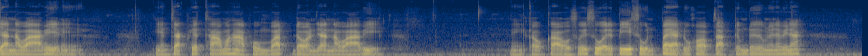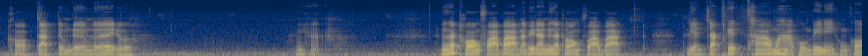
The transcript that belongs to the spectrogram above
ยานนาวาพี่นี่ เหรียญจักเพชรเท้ามหาพรหมวัดดอนยานนาวาพี่นี่เก่าๆ สวยๆเลยปีศูนย์แปดดูขอบตัดเดิมๆเลยนะพี่นะ ขอบตัดเดิมๆเลยดู นี่ฮะ เนื้อทองฝาบาทนะพี่นะ เนื้อทองฝาบาท เหรียญจักรเพชรเท้ามหาพรมพี่นี่ผมขอ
